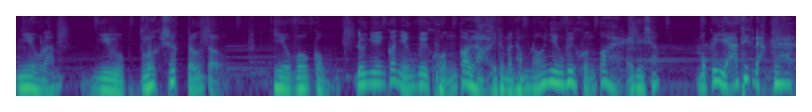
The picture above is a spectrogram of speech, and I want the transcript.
Nhiều lắm. Nhiều vượt sức tưởng tượng. Nhiều vô cùng. Đương nhiên có những vi khuẩn có lợi thì mình không nói, nhưng vi khuẩn có hại thì sao? Một cái giả thiết đặt ra,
